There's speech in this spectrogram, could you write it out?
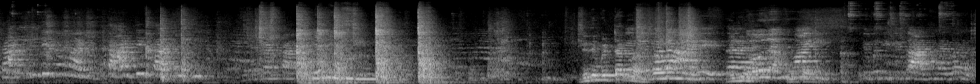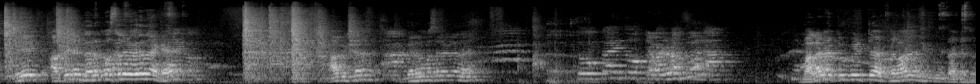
टाकली ती ना माझी. टाकली, टाकली. एका टाकली. दीदी मीठ टाक ना. एक आपल्याला गरम मसाला वगैरे नाही काय? हा. पेक्षा गरम मसाला वगैरे नाही? तो काय तो खडा मसाला. मला काय तू मीठ टाक. मला नाही मीठ टाकायचं.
